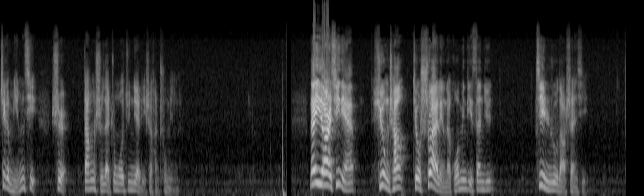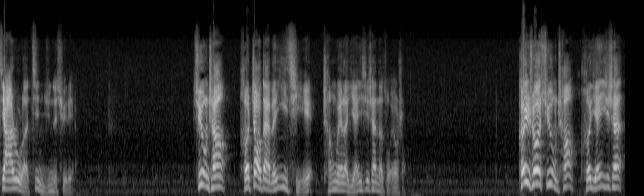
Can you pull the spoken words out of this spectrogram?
这个名气是当时在中国军界里是很出名的。那一九二七年，徐永昌就率领着国民第三军进入到山西。加入了禁军的序列。徐永昌和赵代文一起成为了阎锡山的左右手。可以说，徐永昌和阎锡山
